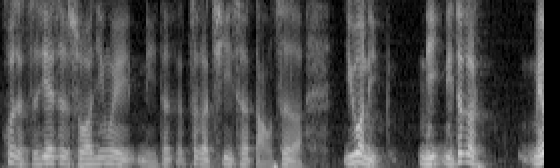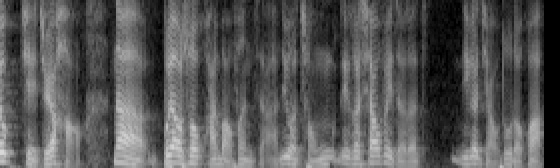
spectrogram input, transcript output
或者直接是说，因为你这个这个汽车导致了，如果你你你这个没有解决好，那不要说环保分子啊，如果从一个消费者的一个角度的话，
